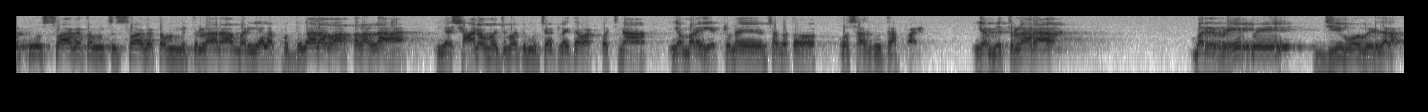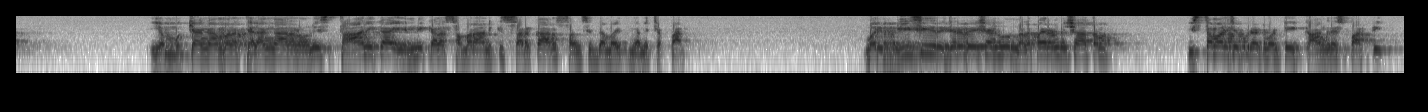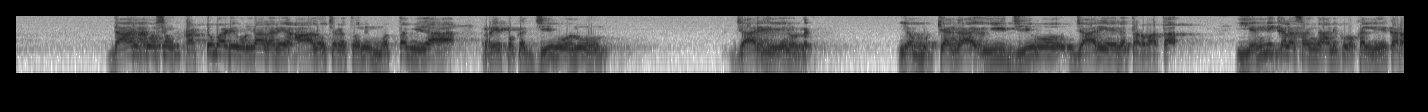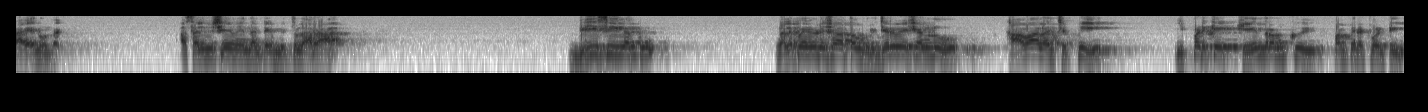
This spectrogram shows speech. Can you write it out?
ఉషోదయం స్వాగతం సుస్వాగతం. మిత్రులారా మరి ఇలా పొద్దుగాల వార్తలల్లా ఇక చాలా మంచి మంచి ముచ్చట్లయితే పట్టుకొచ్చినా ఇక మరి ఎట్లున్నాయో సంగతో ఓసారి చూద్దాం పారి. ఇక మిత్రులారా మరి రేపే జీవో విడుదల. ఇక ముఖ్యంగా మన తెలంగాణలోని స్థానిక ఎన్నికల సమరానికి సర్కారు సంసిద్ధమవుతుందని చెప్పాలి. మరి బీసీ రిజర్వేషన్లు నలభై రెండు శాతం ఇస్తామని చెప్పినటువంటి కాంగ్రెస్ పార్టీ దానికోసం కట్టుబడి ఉండాలనే ఆలోచనతోని మొత్తం మీద రేపు ఒక జీవోను జారీ చేయనున్నది. ఇక ముఖ్యంగా ఈ జీవో జారీ అయిన తర్వాత ఎన్నికల సంఘానికి ఒక లేఖ రాయనున్నది. అసలు విషయం ఏంటంటే మిత్రులారా బీసీలకు నలభై రెండు శాతం రిజర్వేషన్లు కావాలని చెప్పి ఇప్పటికే కేంద్రంకి పంపినటువంటి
